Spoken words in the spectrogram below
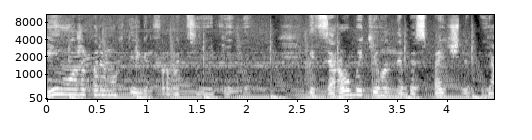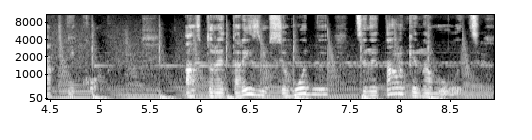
він може перемогти в інформаційній війні, і це робить його небезпечним як ніколи. Авторитаризм сьогодні це не танки на вулицях,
